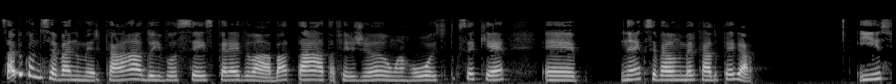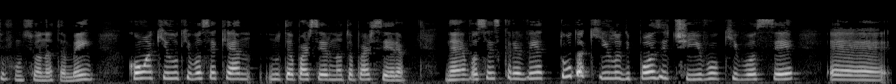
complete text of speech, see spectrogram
Sabe quando você vai no mercado e você escreve lá batata, feijão, arroz, tudo que você quer, é, né, que você vai lá no mercado pegar. E isso funciona também com aquilo que você quer no teu parceiro, na tua parceira, né? Você escrever tudo aquilo de positivo que você, é,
